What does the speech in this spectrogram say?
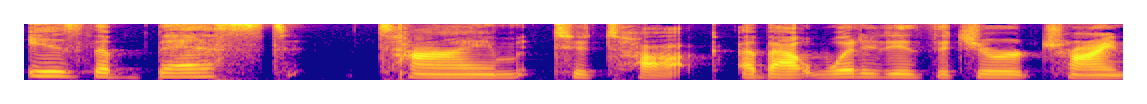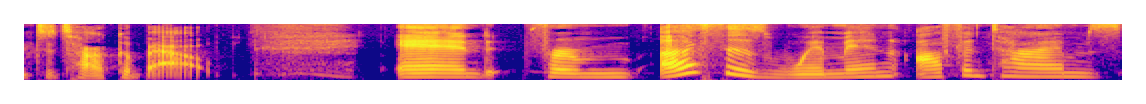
is the best time to talk about what it is that you're trying to talk about. And for us as women, oftentimes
